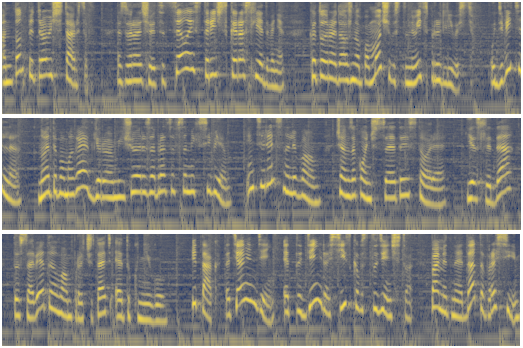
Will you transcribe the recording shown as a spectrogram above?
Антон Петрович Старцев. Разворачивается целое историческое расследование, которое должно помочь восстановить справедливость. Удивительно, но это помогает героям еще и разобраться в самих себе. Интересно ли вам, чем закончится эта история? Если да, то советуем вам прочитать эту книгу. Итак, Татьянин день – это День российского студенчества, памятная дата в России.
